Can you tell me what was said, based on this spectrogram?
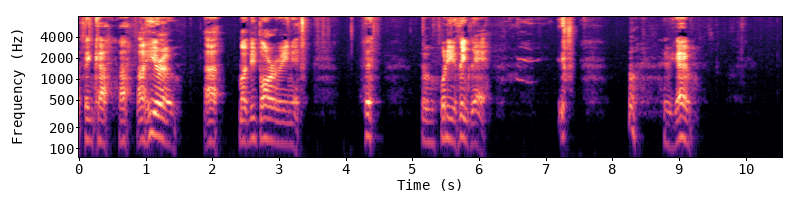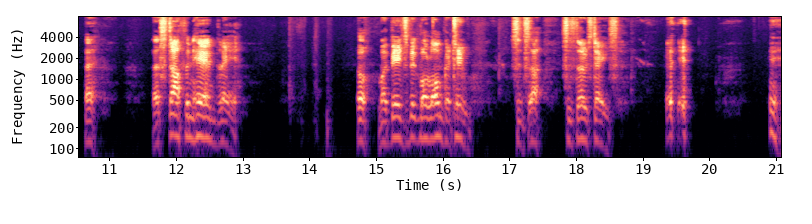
I think, uh, a hero, uh, might be borrowing it. what do you think there? oh, there we go. Uh, a staff in hand there. Oh, my beard's a bit more longer too, since uh, since those days. yeah. You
